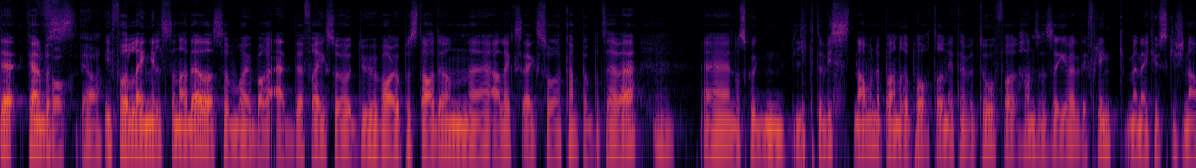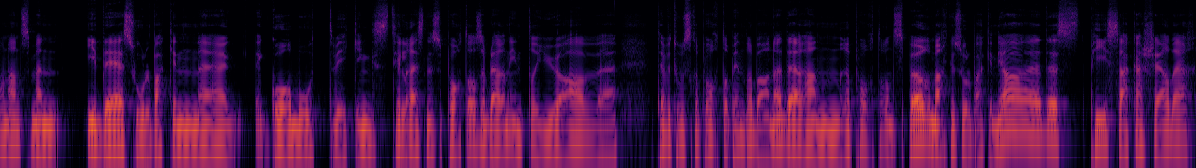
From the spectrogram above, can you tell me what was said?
Det, kan jeg bare, for Ja. I forlengelsen av det, da, så må jeg bare adde, for jeg så Du var jo på stadion, eh, Alex. Jeg så kampen på TV. Mm. Eh, nå skulle jeg likt å visst navnet på han reporteren i TV 2, for han syns jeg er veldig flink, men jeg husker ikke navnet hans. Men idet Solbakken eh, går mot Vikings tilreisende supportere, så blir han intervjua av eh, TV 2s reporter på indre bane, der han reporteren spør Markus Solbakken ja, det er Pisa, hva skjer der?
